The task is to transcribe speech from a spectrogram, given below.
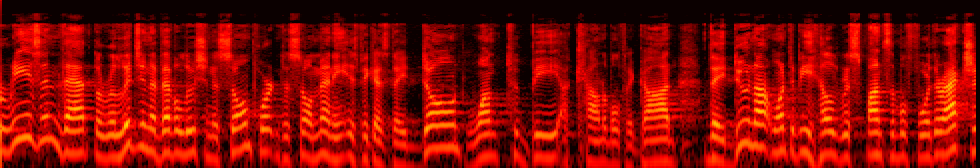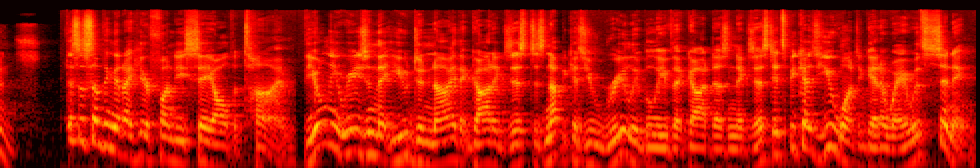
reason that the religion of evolution is so important to so many is because they don't want to be accountable to God. They do not want to be held responsible for their actions. This is something that I hear fundies say all the time. The only reason that you deny that God exists is not because you really believe that God doesn't exist, it's because you want to get away with sinning.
